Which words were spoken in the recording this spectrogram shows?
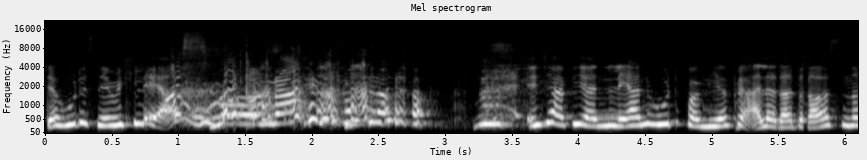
der Hut ist nämlich leer. Oh nein! Ich habe hier einen leeren Hut von mir für alle da draußen.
